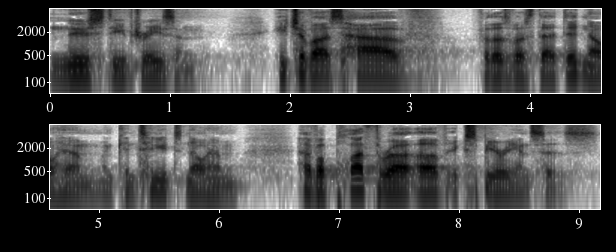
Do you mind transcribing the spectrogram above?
knew Steve Drazen. Each of us have, for those of us that did know him and continue to know him, have a plethora of experiences,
